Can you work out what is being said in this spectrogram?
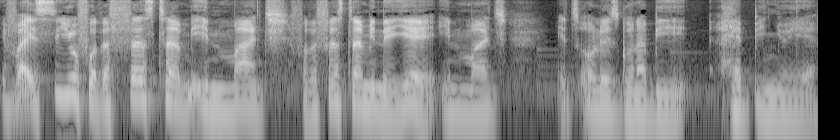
if I see you for the first time in March, for the first time in a year in March, it's always going to be Happy New Year.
